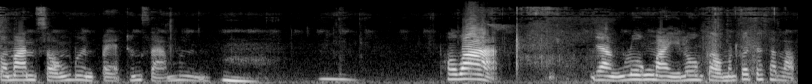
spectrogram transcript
ประมาณสองหมื่นแปดถึงสามหมื่นอืมเพราะว่าอย่างโรงใหม่โรงเก่ามันก็จะสลับ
